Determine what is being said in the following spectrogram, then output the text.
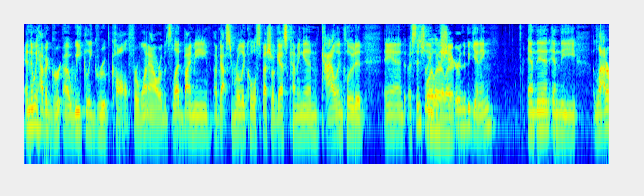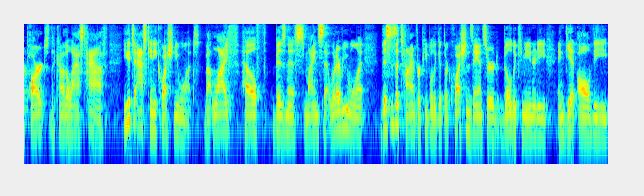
And then we have a, gr- a, weekly group call for one hour that's led by me. I've got some really cool special guests coming in, Kyle included. And essentially, Spoiler we alert. share in the beginning. And then in the latter part, the kind of the last half, you get to ask any question you want about life, health, business, mindset, whatever you want. This is a time for people to get their questions answered, build a community, and get all the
